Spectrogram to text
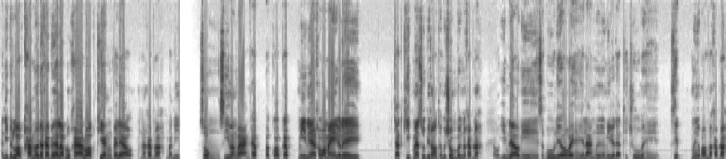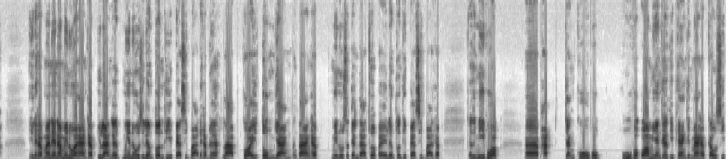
อันนี้เป็นรอบค่ำแล้วนะครับเด้อรับลูกค้ารอบเที่ยงไปแล้วนะครับเนาะบัดนี้ส่งสีบางๆครับ ประกอบกับมีเนื้อเขาว่าไหมก็เลย จัดคลิปมาสู่พี่น้องท่านผู้ชมเบิ่งนะครับเนาะเขาอิ่มแล้วมีสบู่เหลวไว้ให้ล้างมือมีกระดาษทิชชู่ไว้ให้เช็ดมือพร้อมนะครับเนาะนี่เลยครับมาแนะนำเมนูอาหารครับยูร้านกับเมนูสิเริ่มต้นที่ 80 บาทนะครับเด้อลาบก้อยต้มย่างต่างๆครับเมนูสแตนดาร์ดทั่วไปเริ่มต้นที่ 80 บาทครับก็จะมีพวกอ่าพัดจังโก้พวกอูพวกอ้อมยังกระสิแพงขึ้นมากครับเก้าสิบ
